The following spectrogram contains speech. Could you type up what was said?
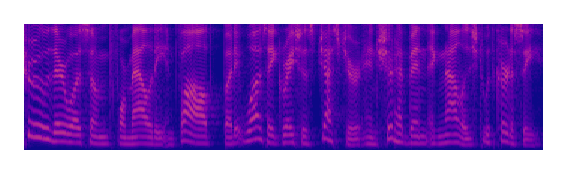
True, there was some formality involved, but it was a gracious gesture and should have been acknowledged with courtesy.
